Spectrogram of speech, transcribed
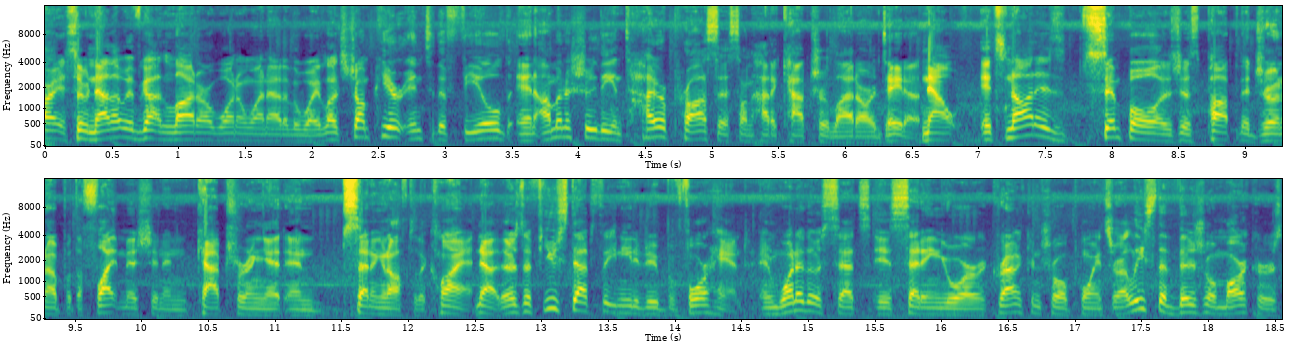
All right, so now that we've gotten LiDAR 101 out of the way, let's jump here into the field and I'm gonna show you the entire process on how to capture LiDAR data. Now, it's not as simple as just popping the drone up with a flight mission and capturing it and sending it off to the client. Now, there's a few steps that you need to do beforehand. And one of those sets is setting your ground control points, or at least the visual markers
